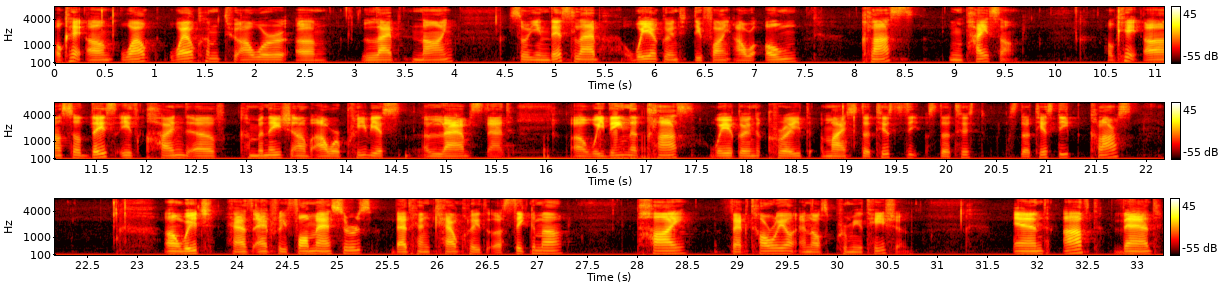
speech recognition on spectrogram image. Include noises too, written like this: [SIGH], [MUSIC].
Okay, um, well, welcome to our um, lab 9. So in this lab, we are going to define our own class in Python. Okay, uh, so this is kind of combination of our previous labs that uh, within the class, we are going to create my statistic, statistic, statistic class, uh, which has actually four methods that can calculate a sigma, pi, factorial and also permutation. And after that,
